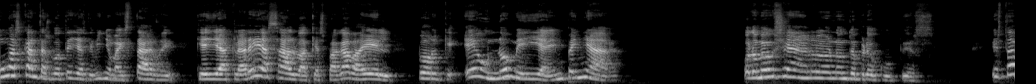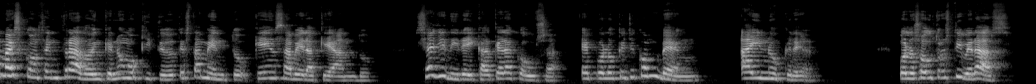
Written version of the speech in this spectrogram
Unhas cantas botellas de viño máis tarde, que lle aclarei a Salva que as pagaba el porque eu non me ia empeñar. Polo meu xenro non te preocupes. Está máis concentrado en que non o quite do testamento que en saber a que ando. Xa lle direi calquera cousa, e polo que lle convén, Ai no crer. Polos outros ti verás.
